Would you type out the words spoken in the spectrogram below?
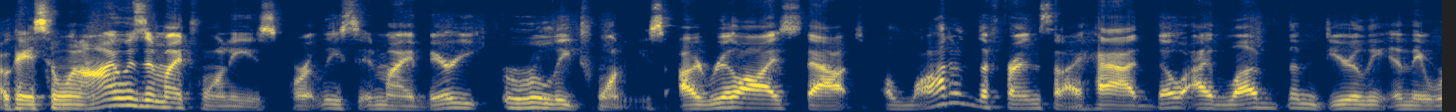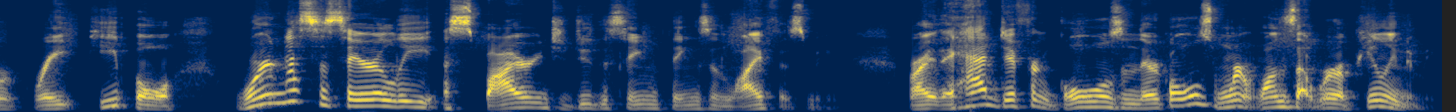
Okay, so when I was in my 20s, or at least in my very early 20s, I realized that a lot of the friends that I had, though I loved them dearly and they were great people, weren't necessarily aspiring to do the same things in life as me, right? They had different goals and their goals weren't ones that were appealing to me.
